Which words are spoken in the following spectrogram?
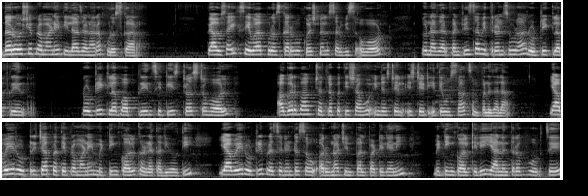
दरवर्षीप्रमाणे दिला जाणारा पुरस्कार. व्यावसायिक सेवा पुरस्कार वोकेशनल सर्व्हिस अवॉर्ड दोन हजार पंचवीसचा वितरण सोहळा Rotary Club Green Rotary Club of Green Cities trust hall Agarbag Chhatrapati Shahu industrial estate येथे उत्साहात संपन्न झाला. यावेळी रोटरीच्या प्रथेप्रमाणे मीटिंग कॉल करण्यात आली होती. यावेळी रोटरी प्रेसिडेंट सौ अरुणा जिनपाल पाटील यांनी मीटिंग कॉल केली. यानंतर फोरचे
